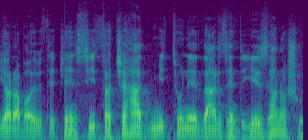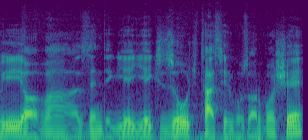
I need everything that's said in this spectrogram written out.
یا روابط جنسی تا چه حد می‌تونه در زندگی زناشویی یا و زندگی یک زوج تاثیرگذار باشه؟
